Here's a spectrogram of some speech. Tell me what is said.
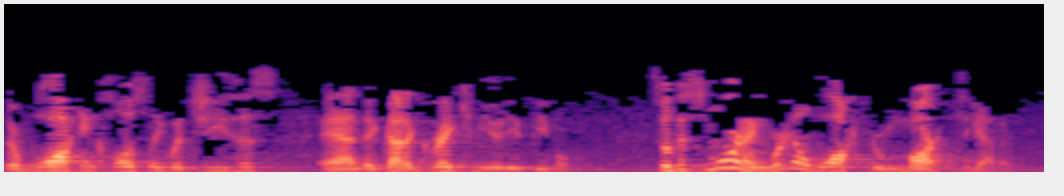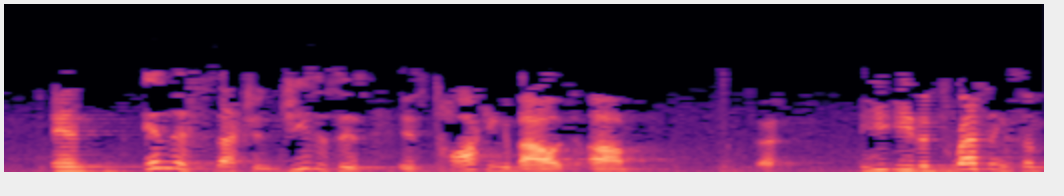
they're walking closely with Jesus and they've got a great community of people. So this morning, we're going to walk through Mark together. And in this section, Jesus is, is talking about, um, uh, he, he's addressing some,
